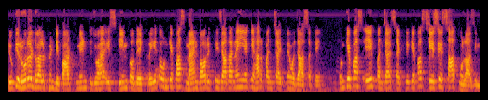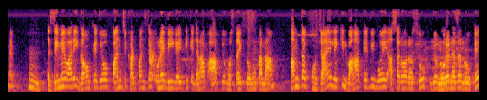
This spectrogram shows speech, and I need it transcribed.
क्योंकि रूरल डेवलपमेंट डिपार्टमेंट जो है इस स्कीम को देख रही है तो उनके पास मैन पावर इतनी ज़्यादा नहीं है कि हर पंचायत में वो जा सके। उनके पास एक पंचायत सेक्रेटरी के पास छह से सात मुलाजिम है। जिम्मेवारी गाँव के जो पंच खड़पंच थे उन्हें दी गई थी कि जनाब आप जो मुस्तक लोगों का नाम हम तक पहुंचाएँ लेकिन वहाँ पे भी वही असर और रसूख जो नूर नज़र लोग थे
